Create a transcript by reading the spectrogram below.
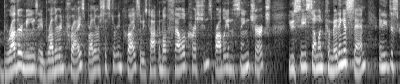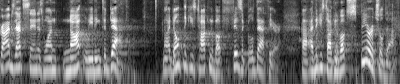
brother means a brother in Christ, brother or sister in Christ. So he's talking about fellow Christians, probably in the same church. You see someone committing a sin, and he describes that sin as one not leading to death. Now, I don't think he's talking about physical death here. Uh, I think he's talking about spiritual death.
